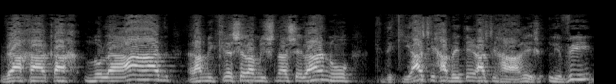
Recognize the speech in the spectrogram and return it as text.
ואחר כך נולד המקרה של המשנה שלנו, כי אשליך בהיתר אשליך, הרי לוי,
